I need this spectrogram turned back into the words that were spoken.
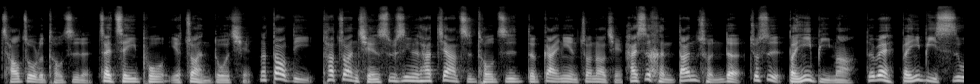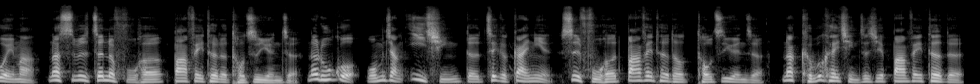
操作的投资人在这一波也赚很多钱，那到底他赚钱是不是因为他价值投资的概念赚到钱，还是很单纯的就是本一笔嘛，对不对？本一笔思维嘛，那是不是真的符合巴菲特的投资原则？那如果我们讲疫情的这个概念是符合巴菲特的投资原则，那可不可以请这些巴菲特的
